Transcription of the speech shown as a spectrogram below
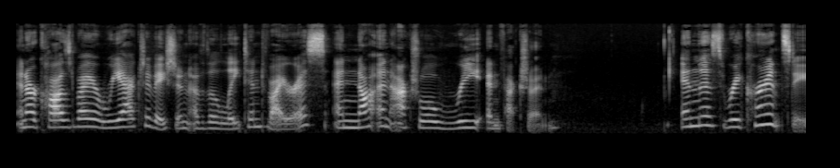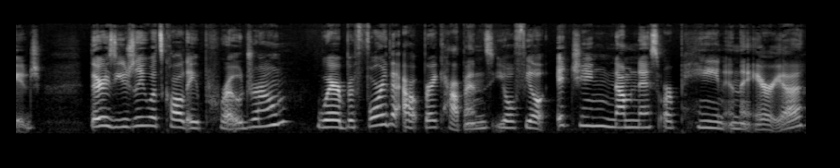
and are caused by a reactivation of the latent virus and not an actual reinfection. In this recurrent stage, there is usually what's called a prodrome, where before the outbreak happens, you'll feel itching, numbness, or pain in the area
